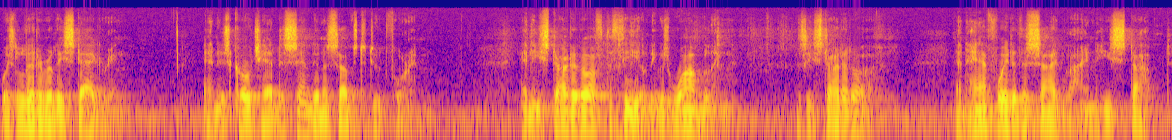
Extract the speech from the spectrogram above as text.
was literally staggering. And his coach had to send in a substitute for him. And he started off the field. He was wobbling as he started off. And halfway to the sideline, he stopped.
